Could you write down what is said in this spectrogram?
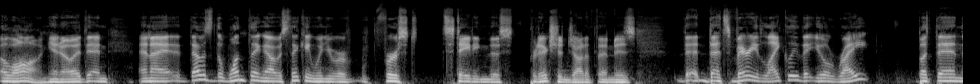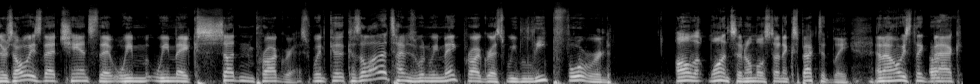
along, you know. And and, and I that was the one thing I was thinking when you were first stating this prediction, Jonathon. Is that that's very likely that you'll right, but then there's always that chance that we we make sudden progress. Because a lot of times when we make progress, we leap forward all at once and almost unexpectedly. And I always think back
